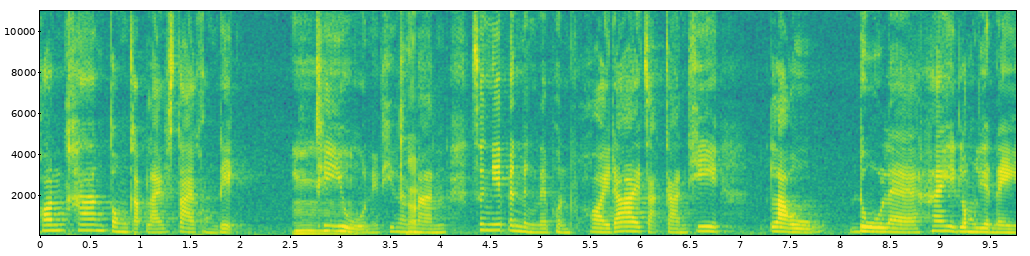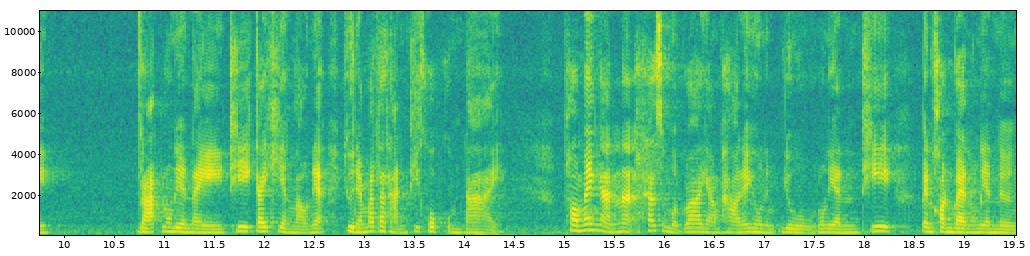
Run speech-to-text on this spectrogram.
ค่อนข้างตรงกับไลฟ์สไตล์ของเด็กอืม ที่อยู่ในที่ครับนั้นๆ ซึ่งนี่เป็นหนึ่งในผลพลอยได้จากการที่เราดูแลให้โรงเรียนในรัฐโรงเรียนในที่ใกล้เคียงเราเนี่ยอยู่ในมาตรฐานที่ควบคุมได้เพอไม่งั้นน่ะถ้าสมมติว่าอย่างพาวเนี่ยอยู่อยู่โรงเรียนที่เป็นคอนแวนต์โรงเรียนหนึ่ง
